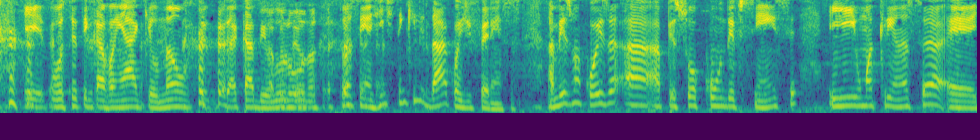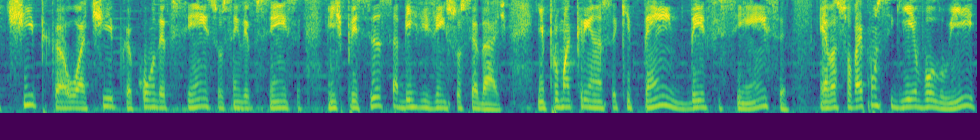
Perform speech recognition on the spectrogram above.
você tem cavanhaque, eu não, é cabeludo. cabeludo. Não. Então assim, a gente tem que lidar com as diferenças. A mesma coisa a, a pessoa com deficiência e uma criança é, típica ou atípica, com deficiência ou sem deficiência. A gente precisa saber viver em sociedade. E para uma criança criança que tem deficiência, ela só vai conseguir evoluir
